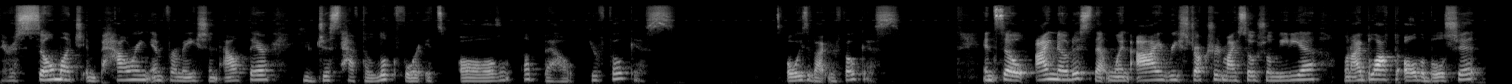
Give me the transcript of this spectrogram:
There is so much empowering information out there. You just have to look for it. It's all about your focus always about your focus. And so I noticed that when I restructured my social media, when I blocked all the bullshit,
